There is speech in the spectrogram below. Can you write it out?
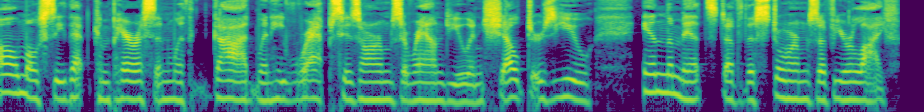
almost see that comparison with God when He wraps His arms around you and shelters you in the midst of the storms of your life.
